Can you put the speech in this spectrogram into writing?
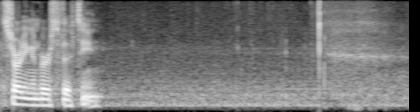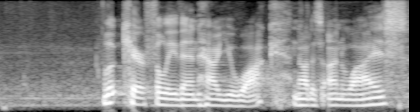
starting in verse 15. Look carefully then how you walk, not as unwise,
